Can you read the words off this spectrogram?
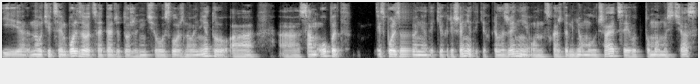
и научиться им пользоваться. Опять же, тоже ничего сложного нету, а, а сам опыт использования таких решений, таких приложений, он с каждым днем улучшается. И вот, по-моему, сейчас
